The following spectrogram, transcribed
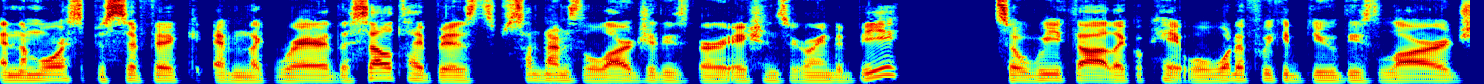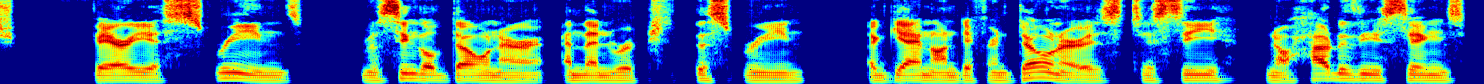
And the more specific and like rare the cell type is, sometimes the larger these variations are going to be. So we thought like, okay, well, what if we could do these large various screens from a single donor and then repeat the screen again on different donors to see, you know, how do these things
